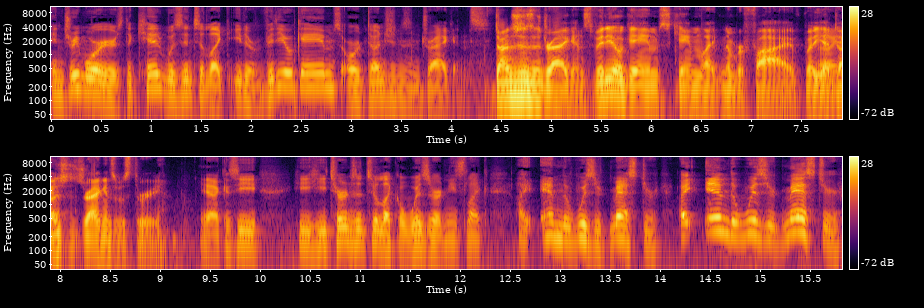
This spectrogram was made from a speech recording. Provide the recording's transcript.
in Dream Warriors the kid was into like either video games or Dungeons and Dragons. Dungeons and Dragons. Video games came like number five, but yeah, Oh, yeah. Dungeons and Dragons was three. Yeah, because he, he he turns into like a wizard and he's like, I am the wizard master. I am the wizard master.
